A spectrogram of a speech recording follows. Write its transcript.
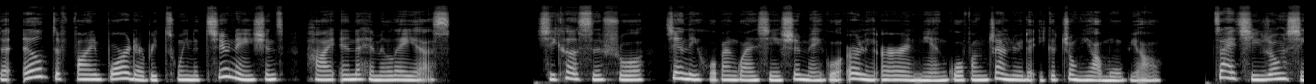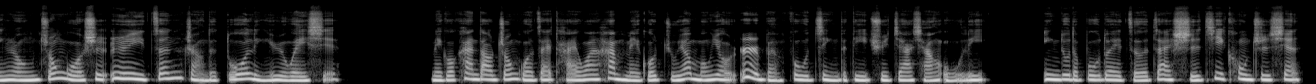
the ill defined border between the two nations high in the Himalayas. 希克斯说，建立伙伴关系是美国二零二二年国防战略的一个重要目标。 在其中形容中国是日益增长的多领域威胁。美国看到中国在台湾和美国主要盟友日本附近的地区加强武力，印度的部队则在实际控制线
